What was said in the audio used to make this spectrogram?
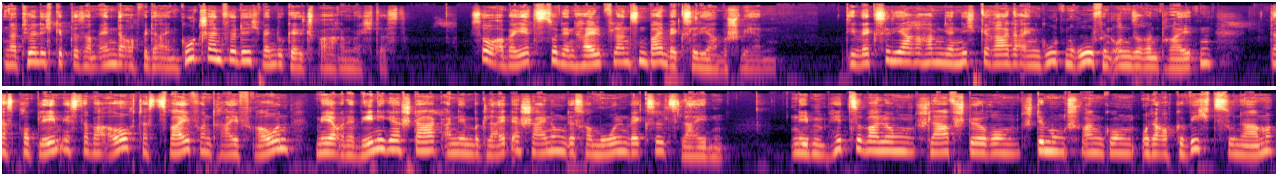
Natürlich gibt es am Ende auch wieder einen Gutschein für dich, wenn du Geld sparen möchtest. So, aber jetzt zu den Heilpflanzen bei Wechseljahrbeschwerden. Die Wechseljahre haben ja nicht gerade einen guten Ruf in unseren Breiten. Das Problem ist aber auch, dass zwei von drei Frauen mehr oder weniger stark an den Begleiterscheinungen des Hormonwechsels leiden. Neben Hitzewallungen, Schlafstörungen, Stimmungsschwankungen oder auch Gewichtszunahme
